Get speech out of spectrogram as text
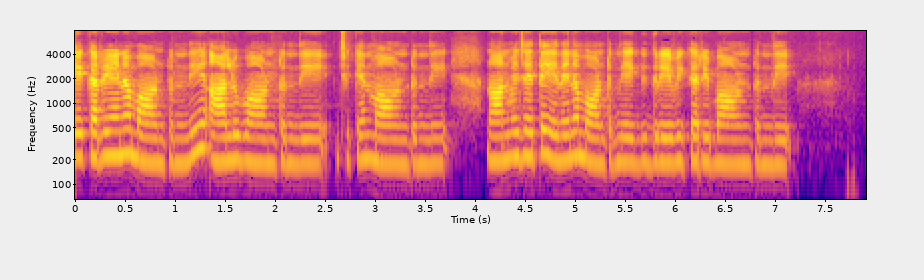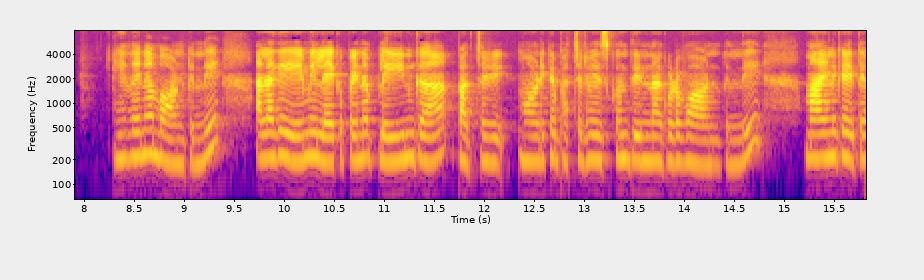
ఏ కర్రీ అయినా బాగుంటుంది. ఆలు బాగుంటుంది. చికెన్ బాగుంటుంది. నాన్ వెజ్ అయితే ఏదైనా బాగుంటుంది. ఎగ్ గ్రేవీ కర్రీ బాగుంటుంది. ఏదైనా బాగుంటుంది. అలాగే ఏమీ లేకపోయినా ప్లెయిన్గా పచ్చడి మామిడికాయ పచ్చడి వేసుకొని తిన్నా కూడా బాగుంటుంది. మా ఆయనకైతే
